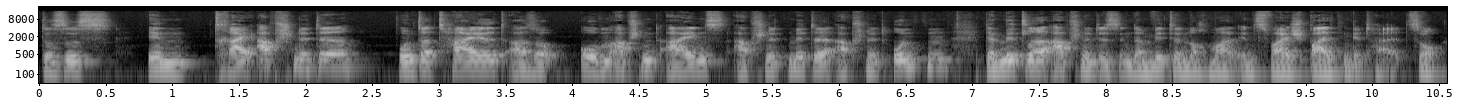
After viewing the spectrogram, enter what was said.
das ist in drei Abschnitte unterteilt, also oben Abschnitt 1, Abschnitt Mitte, Abschnitt unten. Der mittlere Abschnitt ist in der Mitte nochmal in zwei Spalten geteilt. So,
